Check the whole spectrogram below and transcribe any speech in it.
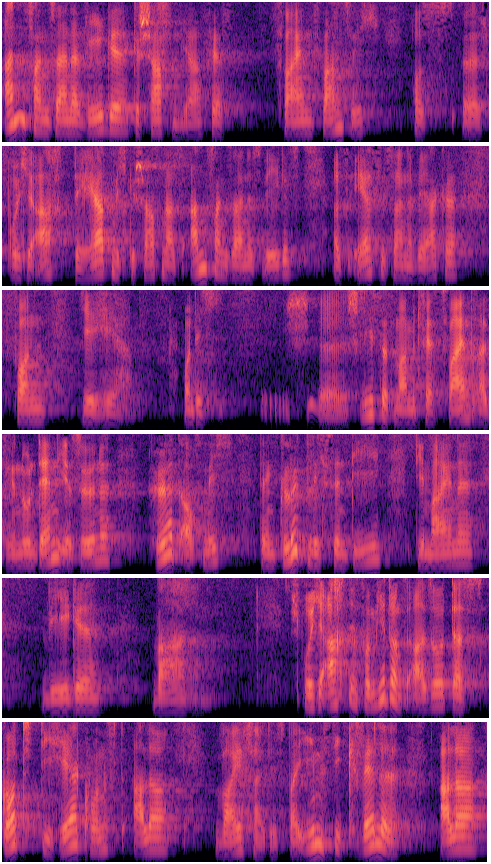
Anfang seiner Wege geschaffen. Ja, Vers 22 aus äh, Sprüche 8. Der Herr hat mich geschaffen als Anfang seines Weges, als erstes seiner Werke von jeher. Und ich äh, schließe das mal mit Vers 32. Nun denn, ihr Söhne, hört auf mich, denn glücklich sind die, die meine Wege wahren. Sprüche 8 informiert uns also, dass Gott die Herkunft aller Weisheit ist. Bei ihm ist die Quelle aller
